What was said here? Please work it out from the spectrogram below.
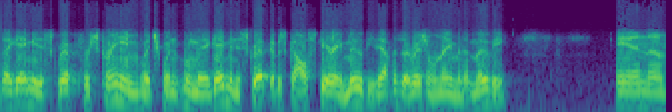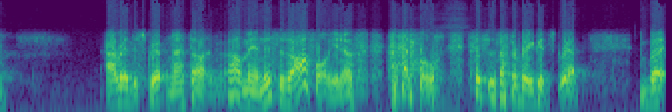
they gave me the script for Scream, which when when they gave me the script, it was called Scary Movie. That was the original name of the movie, and um, I read the script and I thought, oh man, this is awful. You know, I don't. This is not a very good script, but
